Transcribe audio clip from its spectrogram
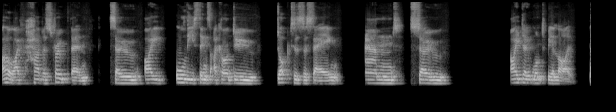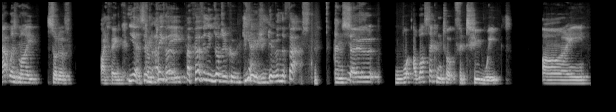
oh, I've had a stroke then. So I all these things I can't do, doctors are saying, and so I don't want to be alive. That was my sort of, I think, Yes, a- Completely- A, per- a perfectly logical conclusion given the facts. And so, wh- whilst I couldn't talk for two weeks, I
